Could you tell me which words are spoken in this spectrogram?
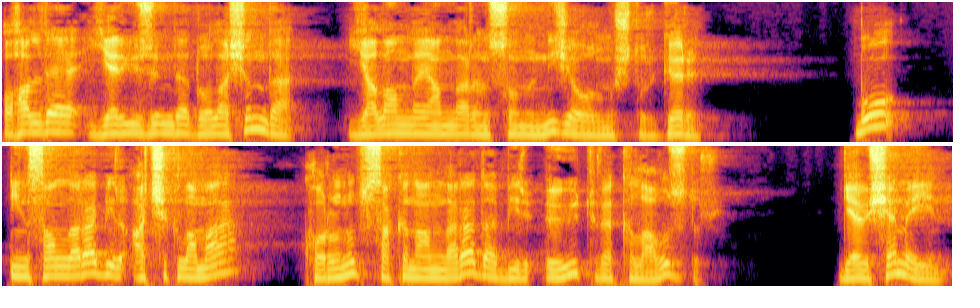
O halde yeryüzünde dolaşın da yalanlayanların sonu nice olmuştur görün. Bu insanlara bir açıklama, korunup sakınanlara da bir öğüt ve kılavuzdur. Gevşemeyin,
